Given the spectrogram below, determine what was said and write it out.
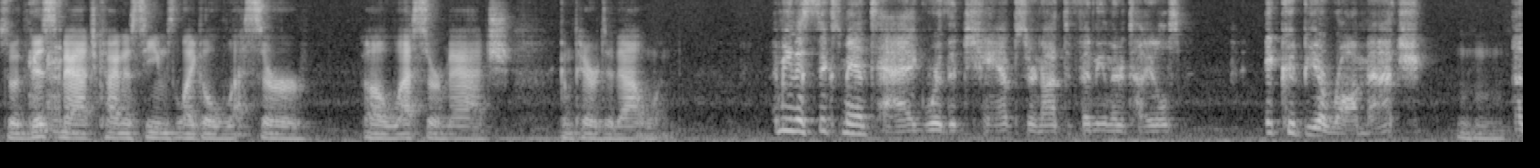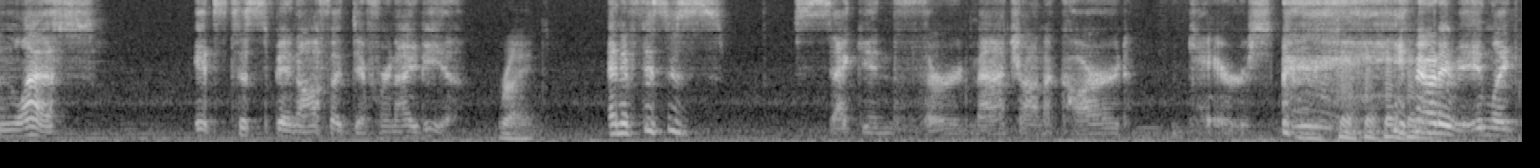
so this match kind of seems like a lesser a lesser match compared to that one. i mean a six-man tag where the champs are not defending their titles it could be a raw match hmm unless it's to spin off a different idea Right. And if this is second, third match on a card, who cares? you know what I mean? Like,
